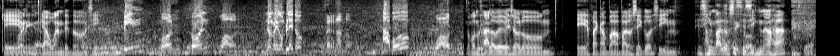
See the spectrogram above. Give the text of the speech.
que, Buen hígado. que aguante todo, sí. Pin, Con con, Guaor. nombre completo, Fernando. apodo. Guaor. Gonzalo bebe solo eh, zacapa a palo seco, sin, sin, palo seco? sin nada. Hostia.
